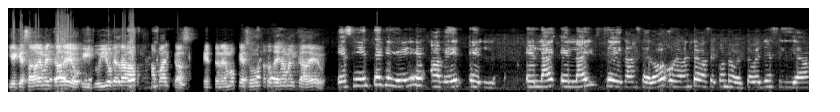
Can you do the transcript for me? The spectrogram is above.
y el que sabe de mercadeo, y tú y yo que trabajamos en las marcas, entendemos que eso es una estrategia de mercadeo. Es gente que llegue a ver el, el, live, el live se canceló. Obviamente va a ser con Roberto Verdecía,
